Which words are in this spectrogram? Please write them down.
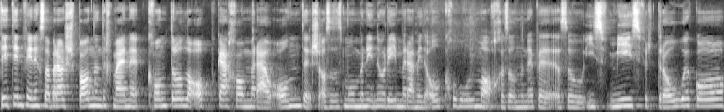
dort finde ich es aber auch spannend. Ich meine, Kontrolle abgeben kann man auch anders. Also das muss man nicht nur immer auch mit Alkohol machen, sondern eben also ins, mehr ins Vertrauen gehen.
